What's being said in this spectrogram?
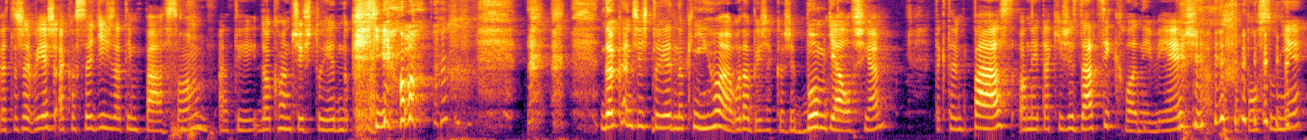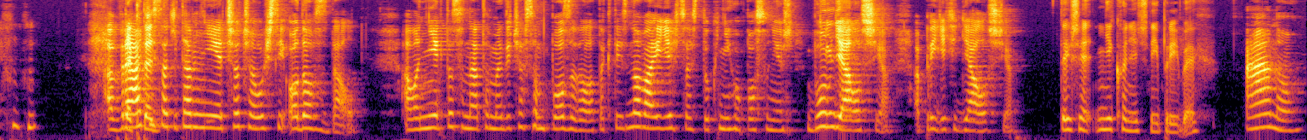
Pretože vieš, ako sedíš za tým pásom a ty dokončíš tú jednu knihu. dokončíš tú jednu knihu a urobíš akože bum, ďalšia. Tak ten pás, on je taký, že zaciklený, vieš, a sa posunie. A vráti ten... sa ti tam niečo, čo už si odovzdal ale niekto sa na to medzičasom pozrel, tak ty znova ideš cez tú knihu, posunieš, bum, ďalšia a príde ti ďalšia. Takže nekonečný príbeh. Áno.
